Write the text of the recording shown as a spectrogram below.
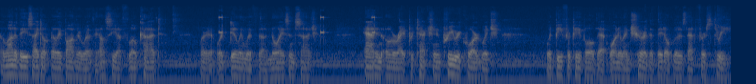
A lot of these I don't really bother with. LCF low cut where we're dealing with uh, noise and such. Add and overwrite protection pre-record which would be for people that want to ensure that they don't lose that first three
